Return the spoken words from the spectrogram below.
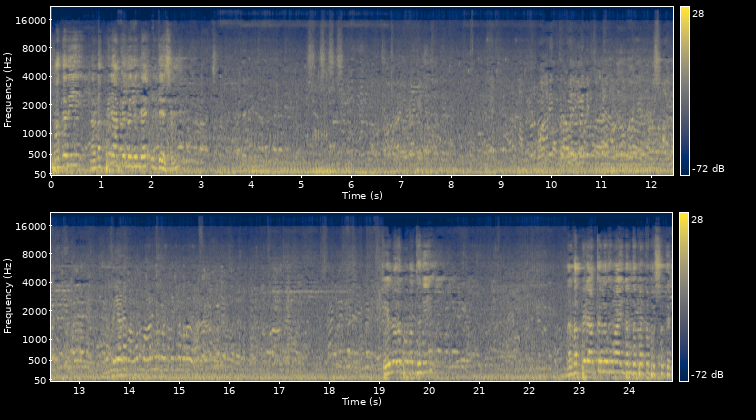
പദ്ധതി നടപ്പിലാക്കുന്നതിന്റെ ഉദ്ദേശം തൊഴിലുറപ്പ് പദ്ധതി നടപ്പിലാക്കുന്നതുമായി ബന്ധപ്പെട്ട പ്രശ്നത്തിൽ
